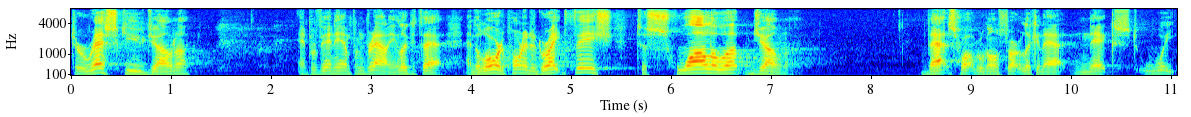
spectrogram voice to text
to rescue Jonah and prevent him from drowning. Look at that. And the Lord appointed a great fish to swallow up Jonah. That's what we're going to start looking at next week.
